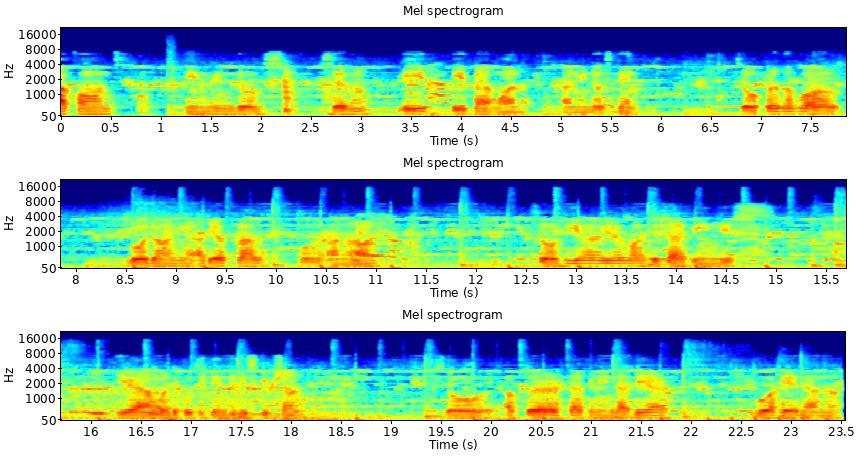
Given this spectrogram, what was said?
account in Windows 7, 8, 8.1 and Windows 10. So first of all go down here at your flag and run. So here you're going to type in this here I'm going to put it in the description so after typing in that there go ahead and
